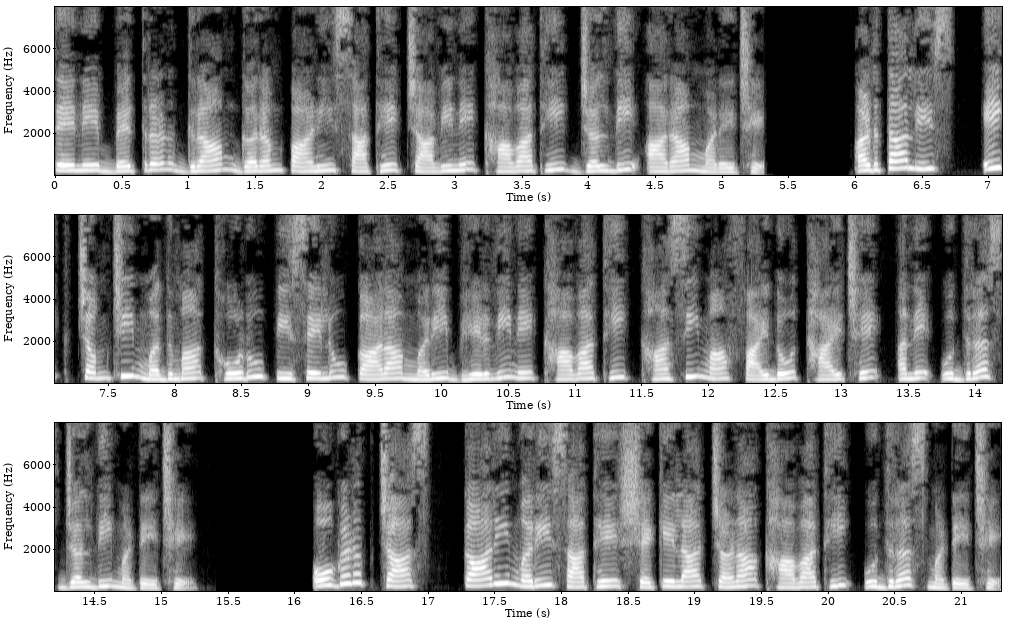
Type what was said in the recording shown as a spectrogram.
તેને બે ત્રણ ગ્રામ ગરમ પાણી સાથે ચાવીને ખાવાથી જલ્દી આરામ મળે છે. અડતાલીસ એક ચમચી મધમાં થોડું પીસેલું કાળા મરી ભેળવીને ખાવાથી ખાંસીમાં ફાયદો થાય છે અને ઉધરસ જલ્દી મટે છે. ઓગણપચાસ કાળી મરી સાથે શેકેલા ચણા ખાવાથી ઉધરસ મટે છે.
